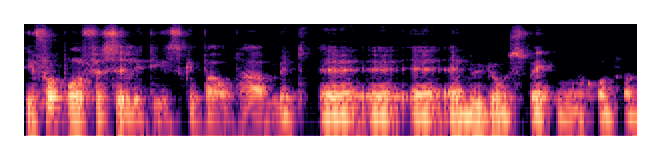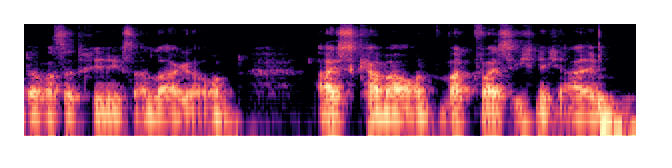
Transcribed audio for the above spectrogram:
die Football Facilities gebaut haben mit äh, äh, äh, Ermüdungsbecken und Unterwassertrainingsanlage und Eiskammer und was weiß ich nicht allem.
